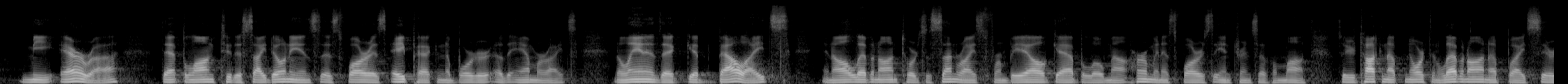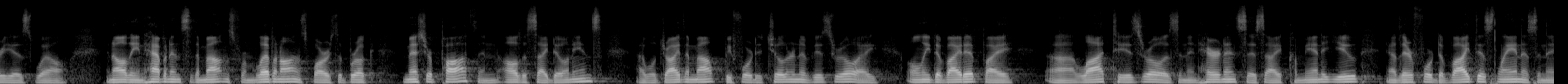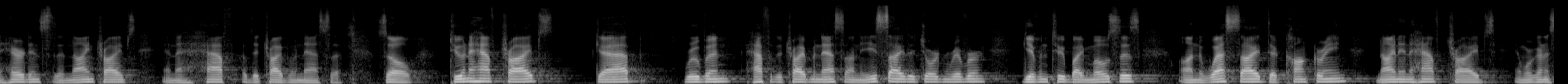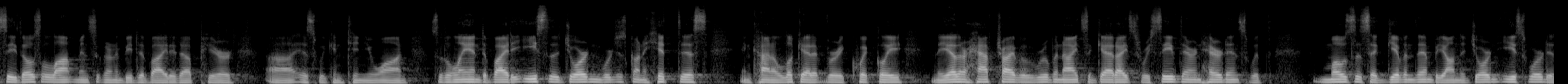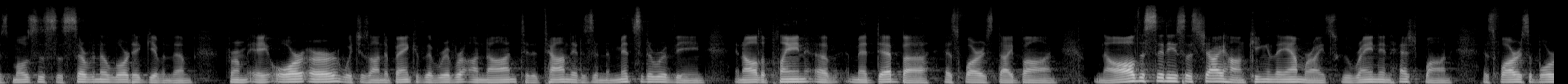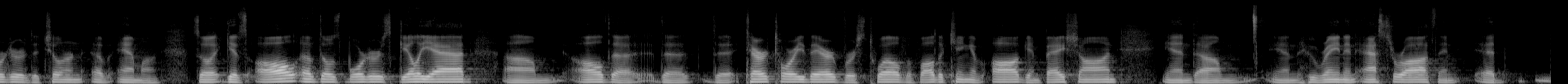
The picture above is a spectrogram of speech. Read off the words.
that belonged to the Sidonians as far as Aphek and the border of the Amorites. The land of the Gebalites and all Lebanon towards the sunrise from Baal Gad below Mount Hermon as far as the entrance of Hamath. So you're talking up north in Lebanon, up by Syria as well and all the inhabitants of the mountains from Lebanon as far as the brook Misrephoth, and all the Sidonians. I will drive them out before the children of Israel. I only divide it by uh, lot to Israel as an inheritance, as I commanded you. Now, therefore, divide this land as an inheritance to the nine tribes and a half of the tribe of Manasseh. So, two and a half tribes Gad, Reuben, half of the tribe of Manasseh on the east side of the Jordan River, given to by Moses. On the west side, they're conquering nine and a half tribes, and we're going to see those allotments are going to be divided up here uh, as we continue on. So the land divided east of the Jordan, we're just going to hit this and kind of look at it very quickly. And the other half tribe of Reubenites and Gadites received their inheritance with Moses had given them beyond the Jordan eastward, as Moses, the servant of the Lord, had given them from Aroer, which is on the bank of the river Arnon, to the town that is in the midst of the ravine, and all the plain of Medeba as far as Dibon. And all the cities of Sihon, king of the Amorites, who reigned in Heshbon, as far as the border of the children of Ammon. So it gives all of those borders, Gilead, um, all the, the, the territory there, verse 12, of all the king of Og and Bashan, and, um, and who reigned in Ashtaroth and Ed,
